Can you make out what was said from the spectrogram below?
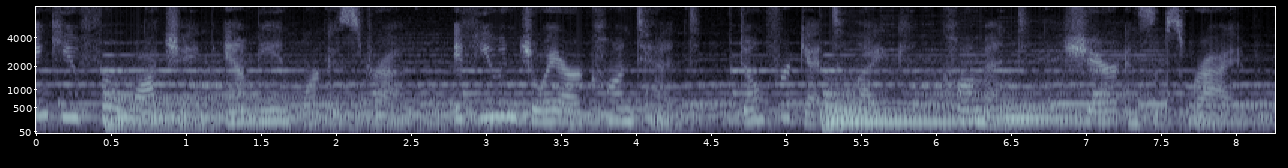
Thank you for watching Ambient Orchestra. If you enjoy our content, don't forget to like, comment, share, and subscribe.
